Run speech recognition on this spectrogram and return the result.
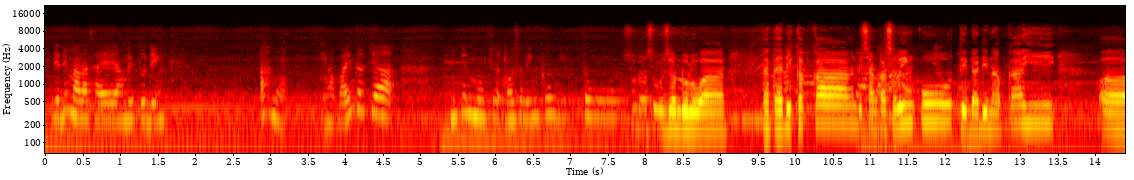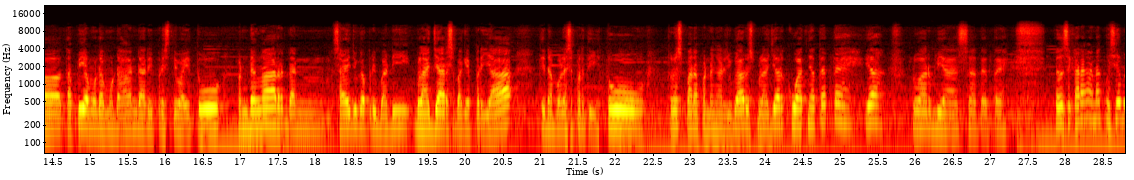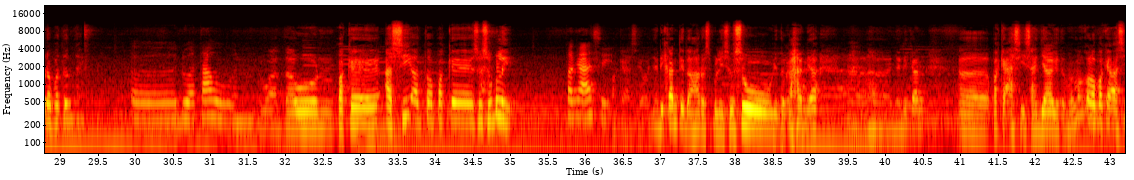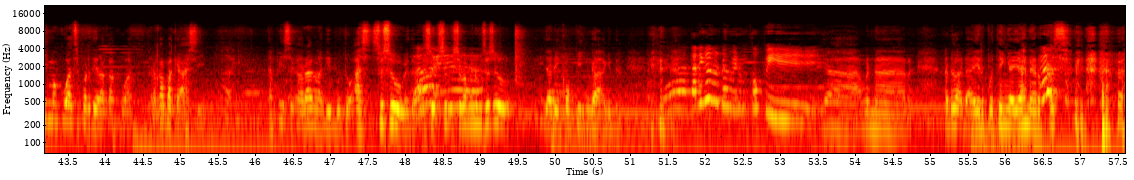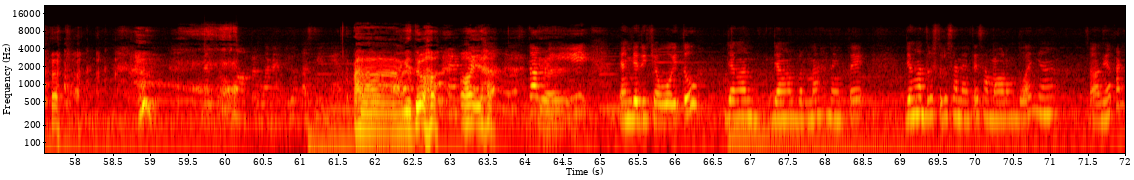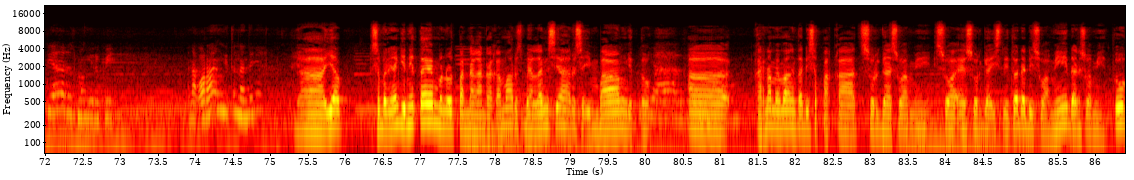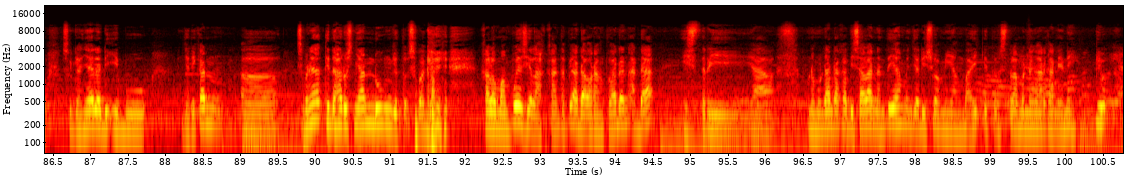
jadi malah saya yang dituding ah mau ngapain kerja mungkin mau mau selingkuh gitu Sudah suzon duluan. Teteh dikekang, disangka selingkuh, tidak dinafkahi. Eh, tapi ya mudah-mudahan dari peristiwa itu pendengar dan saya juga pribadi belajar sebagai pria tidak boleh seperti itu. Terus para pendengar juga harus belajar kuatnya teteh ya luar biasa teteh. Eh, sekarang anak usia berapa tahun teh? Dua tahun. Dua tahun. Pakai asi atau pakai susu beli? pakai asi. Pakai asi. Oh, jadi kan tidak harus beli susu gitu kan ya. Eh, jadi kan eh, pakai asi saja gitu. Memang kalau pakai asi mah kuat seperti raka kuat. Raka pakai asi. Tapi sekarang lagi butuh as susu gitu. Su- su- suka minum susu. Jadi kopi enggak gitu. Ya, tadi kan udah minum kopi. Ya benar. Aduh ada air putih nggak ya nervous Dan cowok mau sampai mana juga pasti net. Ah gitu. Oh ya tapi yang jadi cowok itu jangan jangan pernah nete jangan terus terusan nete sama orang tuanya. Soalnya kan dia harus menghidupi anak orang gitu nantinya. Ya ya sebenarnya gini teh menurut pandangan Raka mah harus balance ya harus seimbang gitu. Eh, karena memang tadi sepakat surga suami sua, eh, surga istri itu ada di suami dan suami itu surganya ada di ibu jadi kan eh, sebenarnya tidak harus nyandung gitu. Sebagai kalau mampu ya silahkan. Tapi ada orang tua dan ada istri. Ya mudah-mudahan Raka bisa lah nanti ya menjadi suami yang baik gitu setelah mendengarkan ini.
